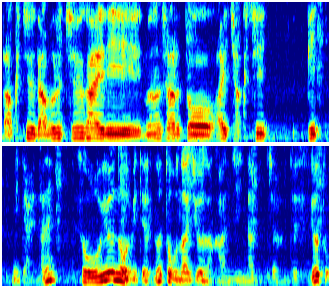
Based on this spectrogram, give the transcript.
バク宙ダブル宙返りムーンサルトはい着地ピッみたいなねそういうのを見てるのと同じような感じになっちゃうんですよと。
